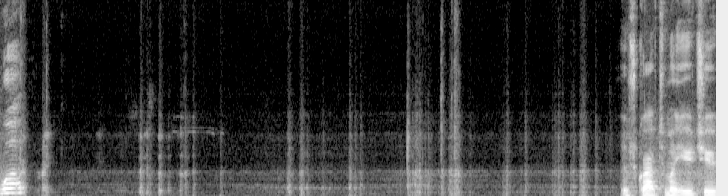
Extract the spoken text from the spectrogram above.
What? Subscribe to my YouTube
